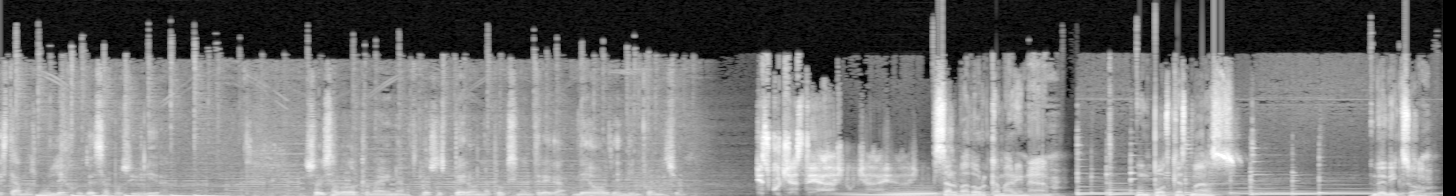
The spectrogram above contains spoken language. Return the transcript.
Estamos muy lejos de esa posibilidad. Soy Salvador Camarena, los espero en la próxima entrega de Orden de Información. Escuchaste a Salvador Camarena, un podcast más de Dixo.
